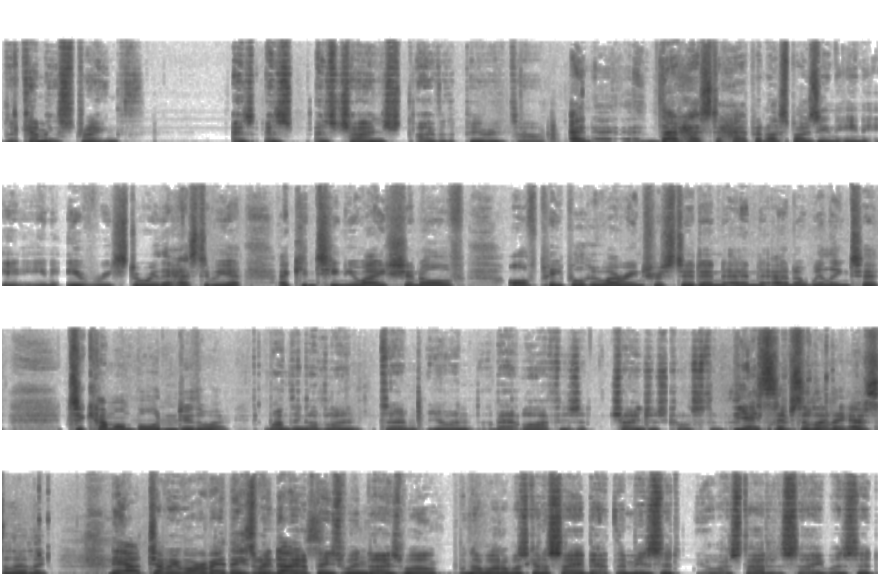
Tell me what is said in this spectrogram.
the coming strength, has, has has changed over the period of time. And uh, that has to happen, I suppose, in, in, in in every story. There has to be a, a continuation of of people who are interested and, and, and are willing to, to come on board and do the work. One thing I've learnt, um, Ewan, about life is that change is constant. Yes, absolutely, absolutely. Now, tell me more about these windows. About these windows, well, no, what I was going to say about them is that, what I started to say was that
